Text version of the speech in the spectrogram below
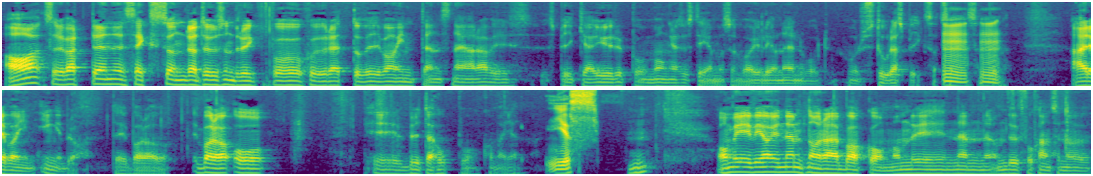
Ja, så det vart en 600 000 drygt på 7 rätt och vi var inte ens nära. Vi spikade yr på många system och sen var ju Leonel vår, vår stora spik så att säga. Mm, så att, mm. Nej, det var in, inget bra. Det är bara, det är bara att eh, bryta ihop och komma igen. Yes. Mm. Om vi, vi har ju nämnt några bakom. Om, vi nämner, om du får chansen att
